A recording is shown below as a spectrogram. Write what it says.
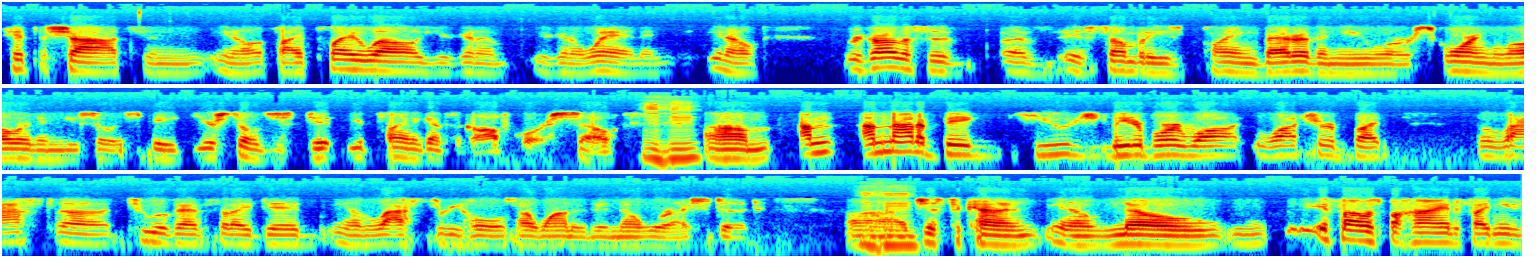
hit the shots, and you know, if I play well, you're gonna you're gonna win. And you know, regardless of, of if somebody's playing better than you or scoring lower than you, so to speak, you're still just you're playing against a golf course. So mm-hmm. um, I'm I'm not a big huge leaderboard wa- watcher, but the last uh, two events that I did, you know, the last three holes, I wanted to know where I stood uh, Mhm. just to kind of you know know if I was behind, if I needed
